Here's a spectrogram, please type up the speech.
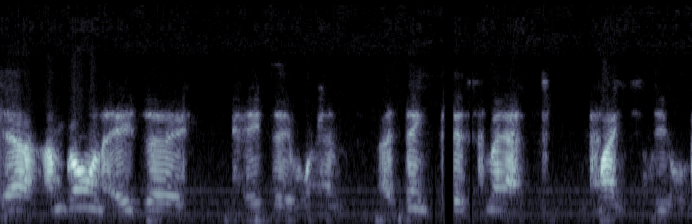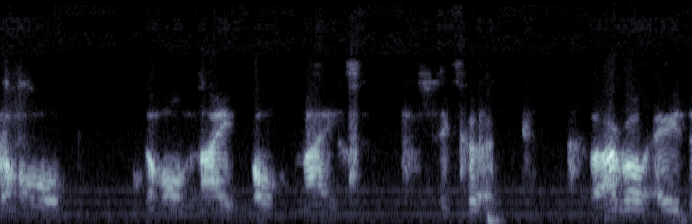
Yeah, I'm going AJ. AJ wins. I think this match might steal the whole the whole night, both nights. It could. So I'll go AJ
